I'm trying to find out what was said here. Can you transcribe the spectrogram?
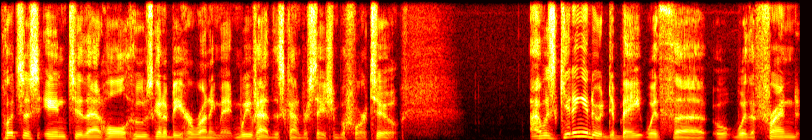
puts us into that whole who's going to be her running mate. And we've had this conversation before too. I was getting into a debate with uh, with a friend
